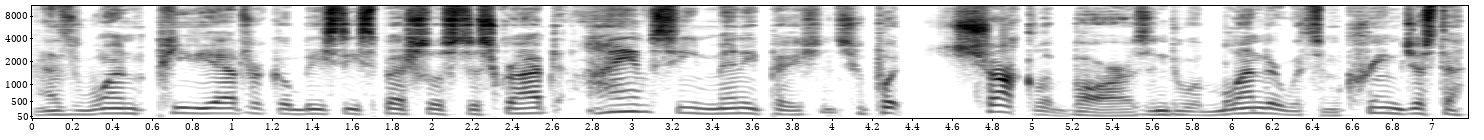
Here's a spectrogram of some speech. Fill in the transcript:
As one pediatric obesity specialist described, I have seen many patients who put chocolate bars into a blender with some cream just to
